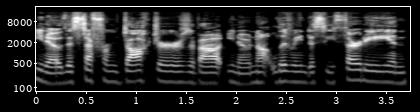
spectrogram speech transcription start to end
you know the stuff from doctors about you know not living to see 30 and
